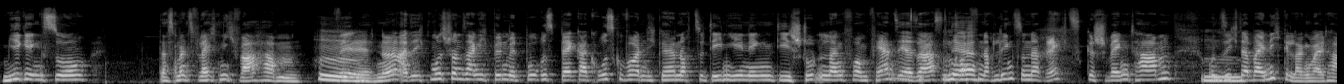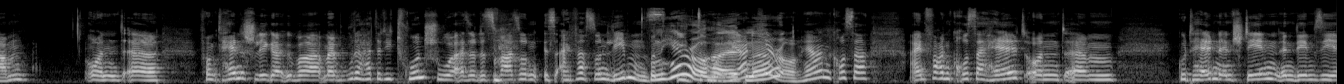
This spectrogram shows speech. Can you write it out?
Mir ging es so, dass man es vielleicht nicht wahrhaben hm. will. Ne? Also ich muss schon sagen, ich bin mit Boris Becker groß geworden. Ich gehöre noch zu denjenigen, die stundenlang vor dem Fernseher saßen, ja. Kopf nach links und nach rechts geschwenkt haben und mhm. sich dabei nicht gelangweilt haben. Und äh, vom Tennisschläger über, mein Bruder hatte die Turnschuhe, also das war so ein, ist einfach so ein Lebens. So ein Hero halt, ja, ein ne? Hero, ja, ein großer, einfach ein großer Held und ähm, Gut, Helden entstehen, indem sie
